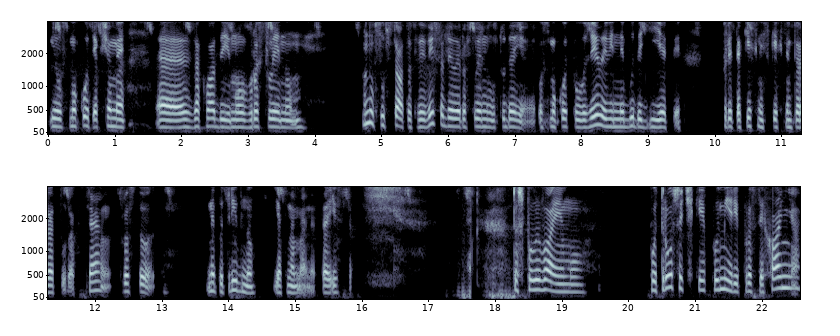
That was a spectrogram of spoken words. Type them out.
і осмокот, якщо ми закладуємо в рослину, ну, субстрат, от ви висадили рослину, туди осмокот положили, він не буде діяти при таких низьких температурах. Це просто не потрібно, як на мене, та і все. Тож поливаємо потрошечки, по мірі просихання,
